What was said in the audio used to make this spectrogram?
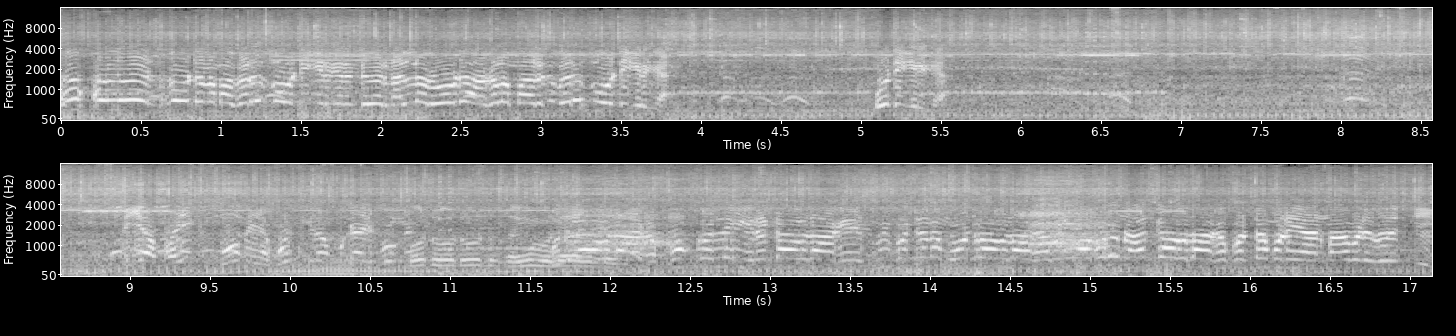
பூக்கொள்ளையோ எஸ்பி பட்டணமா விரசு ஓட்டிக்கிறீங்க ரெண்டு பேர் நல்ல ரோடு அகலமா இருக்கு. விரசு ஓட்டிக்கிறீங்க. ஓட்டிக்கிறீங்க ஐயா பைக் போங்க ஐயா போச்சுக்கிறா முன்னாடி போங்க. ஓட்டு ஓட்டு ஓட்டு சகி மணி முதலாவதாக பூக்கொல்லை இரண்டாவதாக எஸ்பி பட்டணம் மூன்றாவதாக நான்காவதாக பட்டமுடையான் மாவட்ட குறிச்சி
